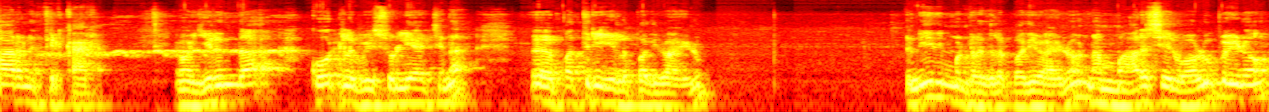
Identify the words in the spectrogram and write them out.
காரணத்திற்காக. இவன் இருந்தால் கோர்ட்டில் போய் சொல்லியாச்சுன்னா பத்திரிகையில் பதிவாகிடும் நீதிமன்றத்தில் பதிவாகிடும் நம்ம அரசியல் வலு போயிடும்.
